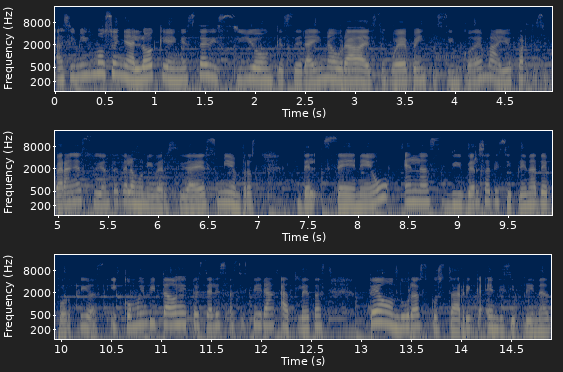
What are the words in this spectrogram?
Asimismo señaló que en esta edición, que será inaugurada este jueves 25 de mayo, participarán estudiantes de las universidades miembros del CNU en las diversas disciplinas deportivas y como invitados especiales asistirán atletas de Honduras, Costa Rica en disciplinas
